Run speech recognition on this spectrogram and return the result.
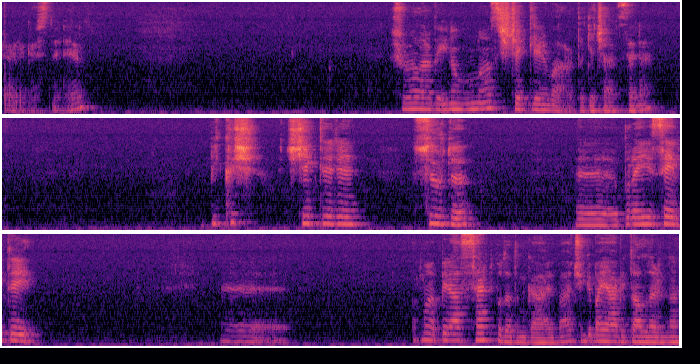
şöyle göstereyim. Şuralarda inanılmaz çiçekleri vardı geçen sene. Bir kış çiçekleri sürdü. Ee, burayı sevdi. Ee, ama biraz sert budadım galiba. Çünkü bayağı bir dallarını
